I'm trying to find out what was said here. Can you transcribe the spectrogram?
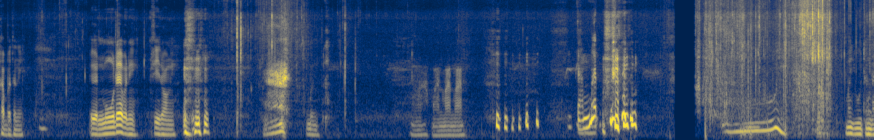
ครับบัดนี้ เอิ่นหมูเด้อบัดนี้ สีดอกนี้อ่าเบิ่งอ่ามานมานมานดำมืดโอ้ยมาอยู่จังได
